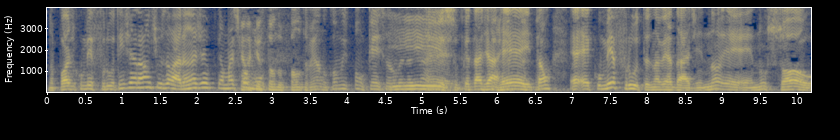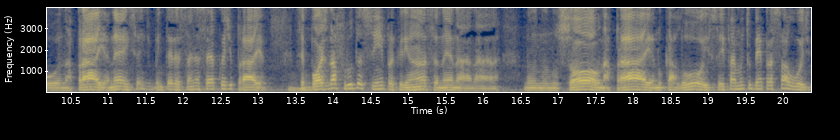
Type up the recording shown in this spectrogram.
Não pode comer fruta. Em geral a gente usa laranja porque é mais Aquela comum. questão do pão também, ah, não come pão quente, não. Isso, porque dá diarreia. Então, é, é comer frutas, na verdade, no, é, no sol, na praia, né? Isso é interessante nessa época de praia. Você pode dar fruta sim para criança, né? Na, na- no, no- no sol, na praia, no calor, isso aí faz muito bem para a saúde.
